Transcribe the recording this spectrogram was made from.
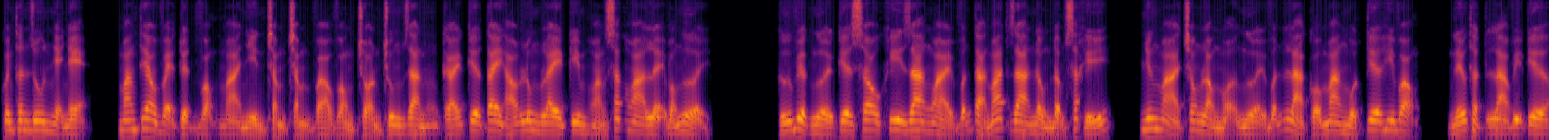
quanh thân run nhẹ nhẹ, mang theo vẻ tuyệt vọng mà nhìn chằm chằm vào vòng tròn trung gian cái kia tay háo lung lay kim hoàng sắc hoa lệ bóng người. Cứ việc người kia sau khi ra ngoài vẫn tàn mát ra nồng đậm sắc khí, nhưng mà trong lòng mọi người vẫn là có mang một tia hy vọng, nếu thật là vị kia,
